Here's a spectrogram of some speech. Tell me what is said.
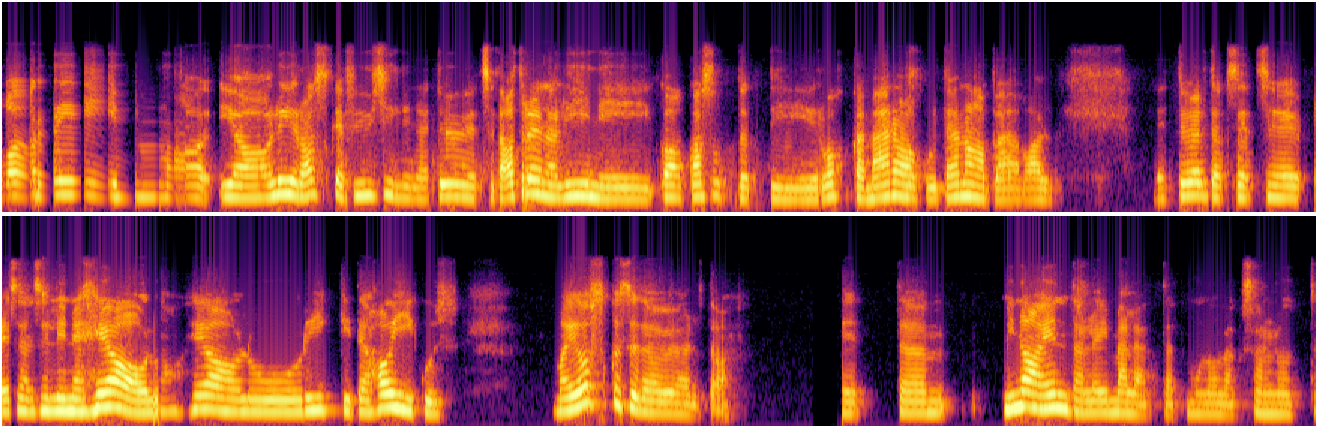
harima ja oli raske füüsiline töö, et seda adrenaliini ka kasutati rohkem ära kui tänapäeval. et öeldakse, et see, see on selline heaolu, noh, heaoluriikide haigus. ma ei oska seda öelda. et äh, mina endal ei mäleta, et mul oleks olnud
